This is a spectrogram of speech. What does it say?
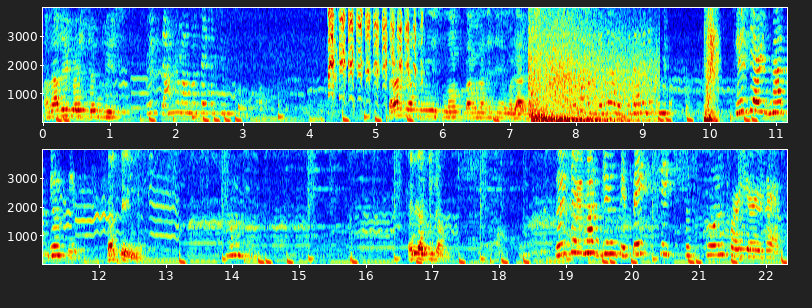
Another question please. Wait lang, namamatay kasi yung ko. Parang ilang minutes mo bago natin sinimulan. Ko. Guilty or not guilty? Setting. Hmm. Ay, lahat siya. Guilty or not guilty, fake sick to school for your rest.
